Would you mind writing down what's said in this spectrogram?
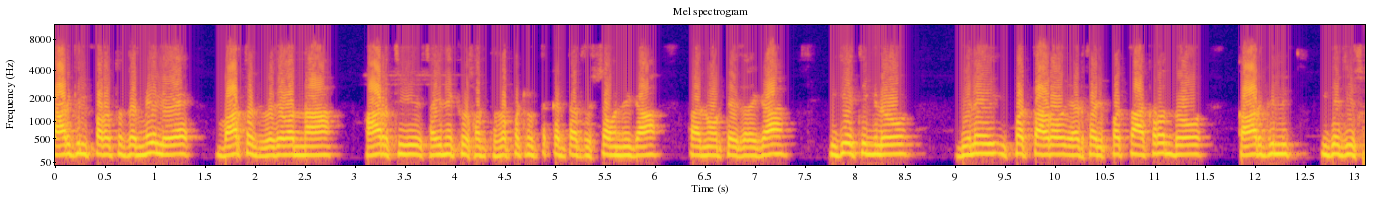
ಕಾರ್ಗಿಲ್ ಪರ್ವತದ ಮೇಲೆ ಭಾರತದ ಧ್ವಜವನ್ನ ಹಾರಿಸಿ ಸೈನಿಕರು ಸಂತಸಪಟ್ಟಿರ್ತಕ್ಕಂಥ ದೃಶ್ಯವನ್ನೀಗ ಈಗ ನೋಡ್ತಾ ಇದ್ದಾರೆ. ಈಗ ಇದೇ ತಿಂಗಳು ಜುಲೈ ಇಪ್ಪತ್ತಾರು, ಎರಡು ಸಾವಿರದ ಇಪ್ಪತ್ನಾಲ್ಕರಂದು ಕಾರ್ಗಿಲ್ ವಿಜಯ ದಿವಸ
